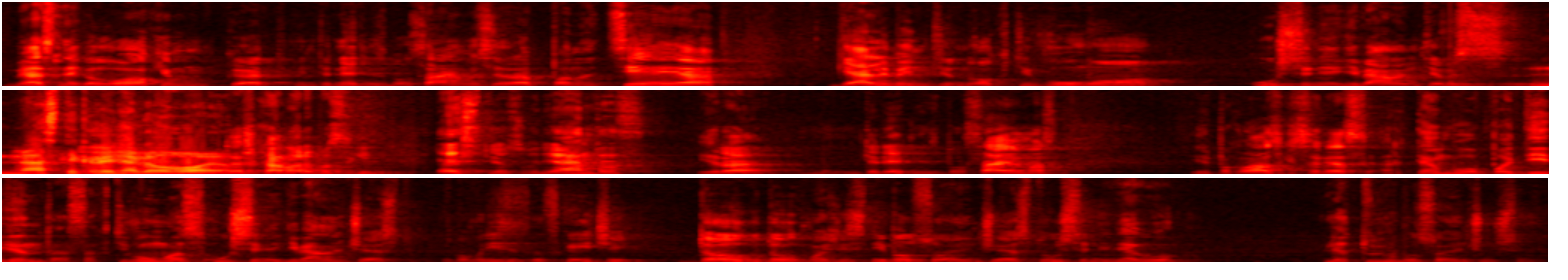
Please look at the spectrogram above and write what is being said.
mes negalvokim, kad internetinis balsavimas yra panacėja gelbinti nuo aktyvumo užsienyje gyvenantiems. Mes tikrai negalvojame. Aš ką noriu pasakyti. Estijos variantas yra internetinis balsavimas ir paklauskite savęs, ar ten buvo padidintas aktyvumas užsienį gyvenančių estų. Ir pamatysit, kad skaičiai daug, daug mažesni balsuojančių estų užsienį negu lietuvių balsuojančių užsienį.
